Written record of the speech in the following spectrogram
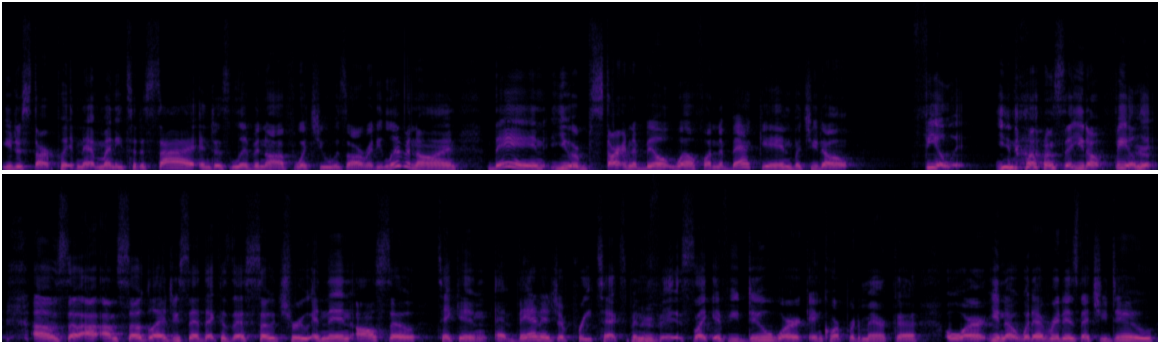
you just start putting that money to the side and just living off what you was already living on then you're starting to build wealth on the back end but you don't feel it you know what I'm saying? You don't feel yeah. it. Um, so I, am so glad you said that because that's so true. And then also taking advantage of pre-tax benefits. Yeah. Like if you do work in corporate America or, you know, whatever it is that you do,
